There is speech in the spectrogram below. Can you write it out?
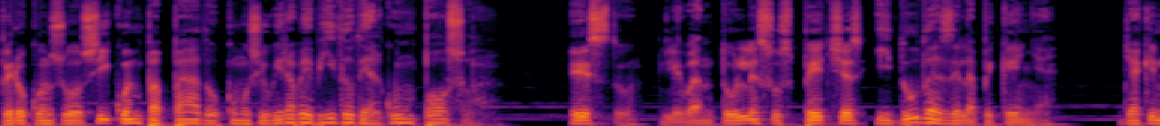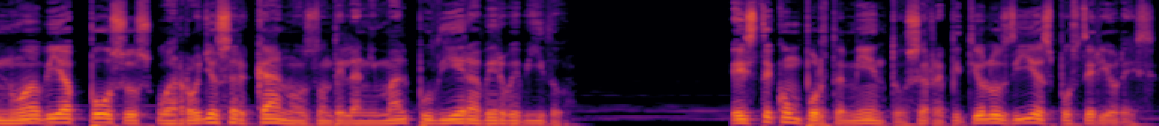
pero con su hocico empapado como si hubiera bebido de algún pozo. Esto levantó las sospechas y dudas de la pequeña, ya que no había pozos o arroyos cercanos donde el animal pudiera haber bebido. Este comportamiento se repitió los días posteriores,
